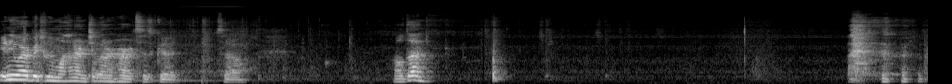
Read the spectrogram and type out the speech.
Anywhere between 100 and 200 hertz is good. So, all done.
